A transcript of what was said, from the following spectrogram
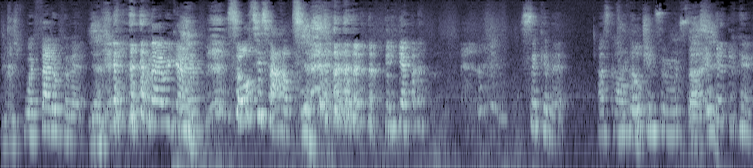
Because, We're fed up of it. yeah, there we go. Sort it out. yeah, yeah. Sick of it, as Carl Pretty much. Wilkinson would say.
